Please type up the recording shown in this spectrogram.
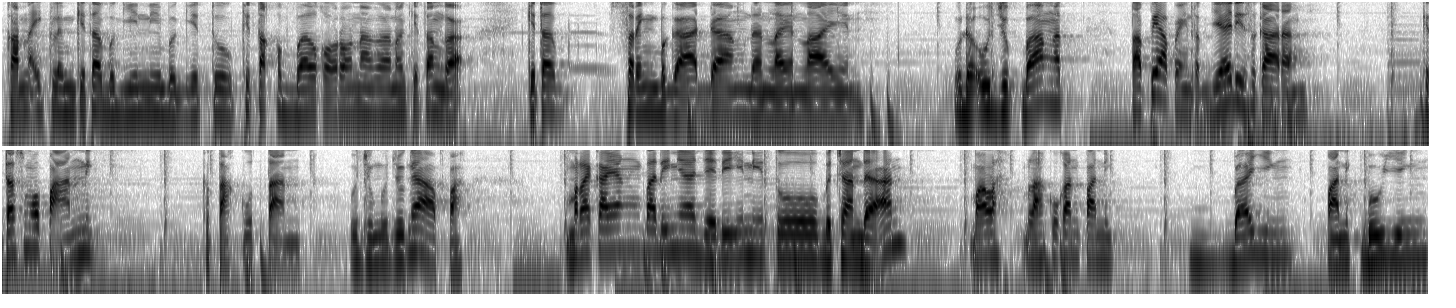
karena iklim kita begini begitu kita kebal corona karena kita nggak kita sering begadang dan lain-lain. Udah ujub banget. Tapi apa yang terjadi sekarang? Kita semua panik, ketakutan. Ujung-ujungnya apa? Mereka yang tadinya jadi ini tuh bercandaan malah melakukan panik buying, panik buying.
